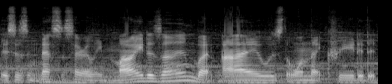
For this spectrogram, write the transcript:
This isn't necessarily my design, but I was the one that created it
